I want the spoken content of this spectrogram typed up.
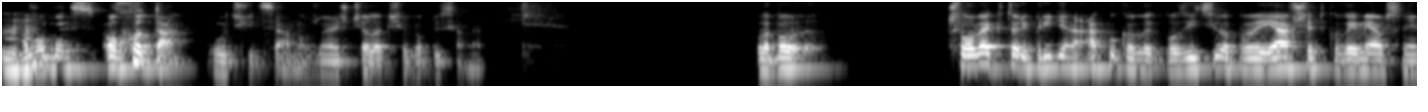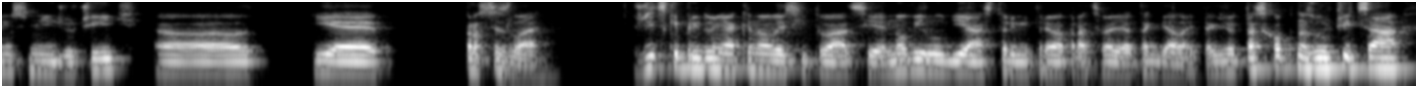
Mm-hmm. A mhm. vôbec ochota učiť sa, možno ešte lepšie popísané. Lebo človek, ktorý príde na akúkoľvek pozíciu a povie, ja všetko viem, ja už sa nemusím nič učiť, uh, je proste zlé. Vždycky prídu nejaké nové situácie, noví ľudia, s ktorými treba pracovať a tak ďalej. Takže tá schopnosť učiť sa,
